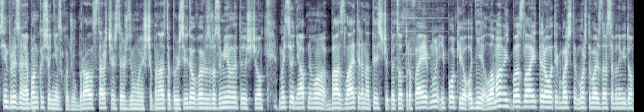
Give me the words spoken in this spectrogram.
Всім привіт, я Бонко. Сьогодні я заходжу в Brawl Stars, через те ж думаю, що по нас та відео ви зрозуміли, що ми сьогодні апнемо базлайтера на 1500 трофеїв. Ну і поки одні ламають базлайтера, от як бачите, можете бачити зараз себе на відео.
